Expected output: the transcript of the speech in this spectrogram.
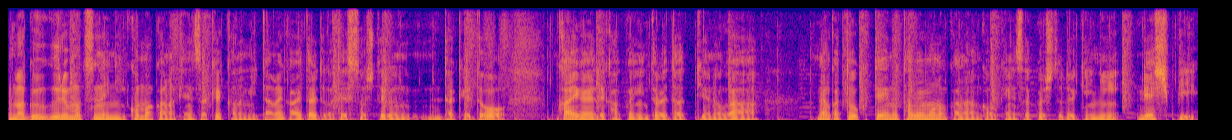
まあ、Google も常に細かな検索結果の見た目変えたりとかテストしてるんだけど、海外で確認取れたっていうのが、なんか特定の食べ物かなんかを検索した時に、レシピ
